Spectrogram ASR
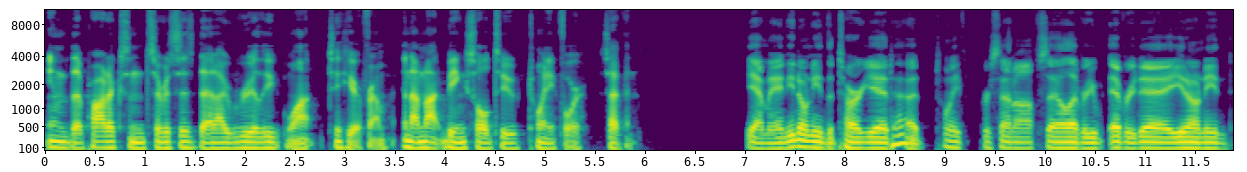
in the products and services that I really want to hear from. And I'm not being sold to 24 7. Yeah, man, you don't need the Target uh, twenty percent off sale every every day. You don't need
